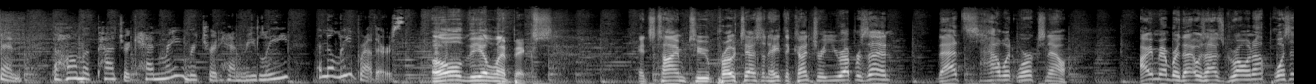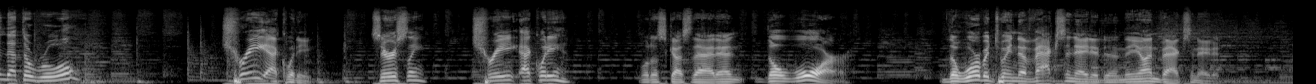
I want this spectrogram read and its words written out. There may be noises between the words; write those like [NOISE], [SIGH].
Richmond, the home of Patrick Henry, Richard Henry Lee, and the Lee brothers. Oh, the Olympics. It's time to protest and hate the country you represent. That's how it works now. I remember that was I was growing up. Wasn't that the rule? Tree equity. Seriously? Tree equity? We'll discuss that. And the war. The war between the vaccinated and the unvaccinated.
